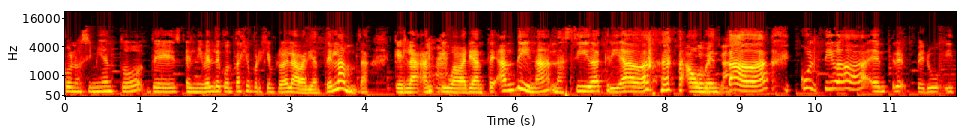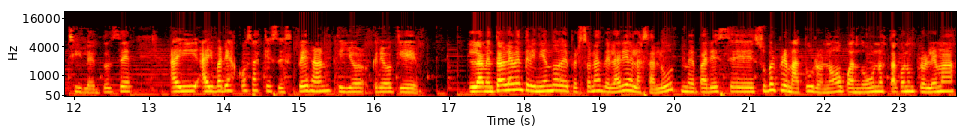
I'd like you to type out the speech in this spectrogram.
conocimiento del el nivel de contagio, por ejemplo, de la variante lambda, que es la antigua variante andina, nacida, criada, aumentada, cultivada entre Perú y Chile. Entonces, hay, hay varias cosas que se esperan que yo creo que lamentablemente viniendo de personas del área de la salud, me parece súper prematuro, ¿no? Cuando uno está con un problema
